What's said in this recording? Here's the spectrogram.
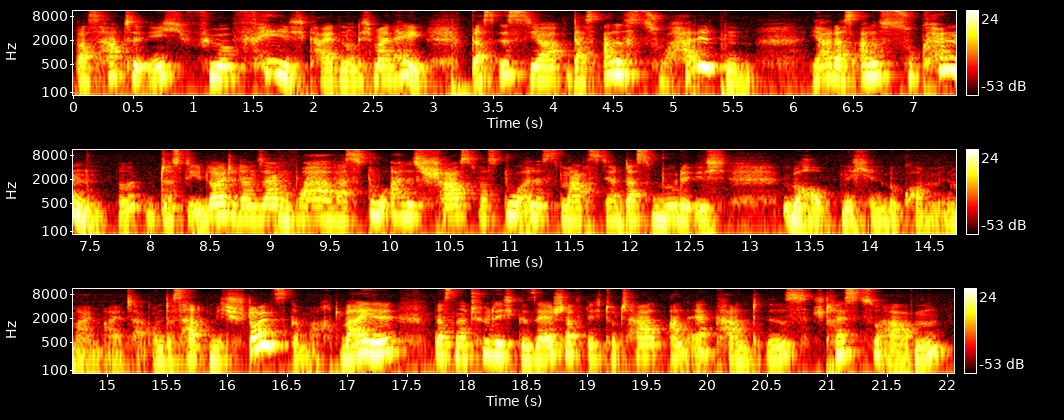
Was hatte ich für Fähigkeiten? Und ich meine, hey, das ist ja das alles zu halten ja, das alles zu können. Ne? Dass die Leute dann sagen, wow, was du alles schaffst, was du alles machst, ja, das würde ich überhaupt nicht hinbekommen in meinem Alltag. Und das hat mich stolz gemacht, weil das natürlich gesellschaftlich total anerkannt ist, Stress zu haben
